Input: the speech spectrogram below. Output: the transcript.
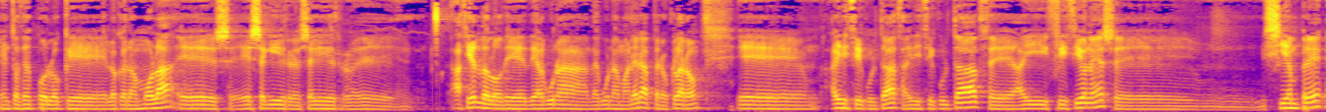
entonces pues lo que, lo que nos mola es, es seguir, seguir eh, haciéndolo de, de, alguna, de alguna manera, pero claro, eh, hay dificultad, hay dificultad, eh, hay fricciones, siempre,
